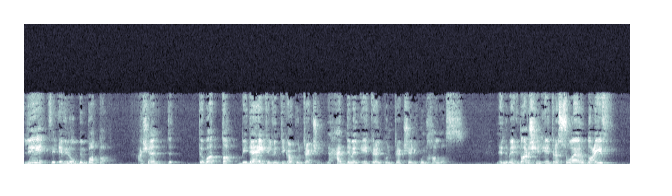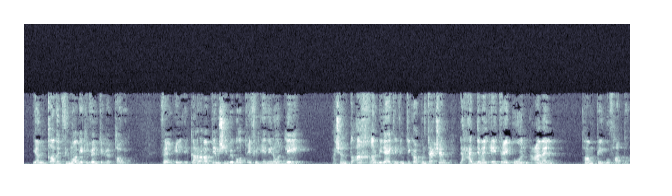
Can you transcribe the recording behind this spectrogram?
ليه في ال AV node بنبطأ؟ عشان ت- تبطأ بداية ال ventricular contraction لحد ما ال atrial contraction يكون خلص. لأن ما يقدرش ال atria الصغير الضعيف ينقبض في مواجهة ال ventricle القوي. فالكهرباء بتمشي ببطء في ال AV node ليه؟ عشان تأخر بداية ال ventricular contraction لحد ما ال atria يكون عمل pumping وفضى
